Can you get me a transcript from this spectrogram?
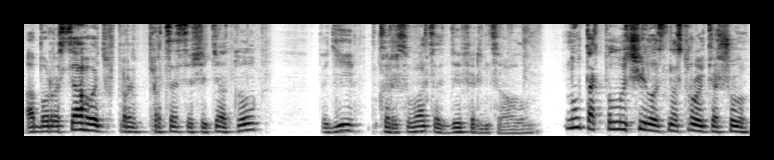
Або розтягувати в процесі шиття, то тоді користуватися диференціалом. Ну, так вийшла настройка, що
